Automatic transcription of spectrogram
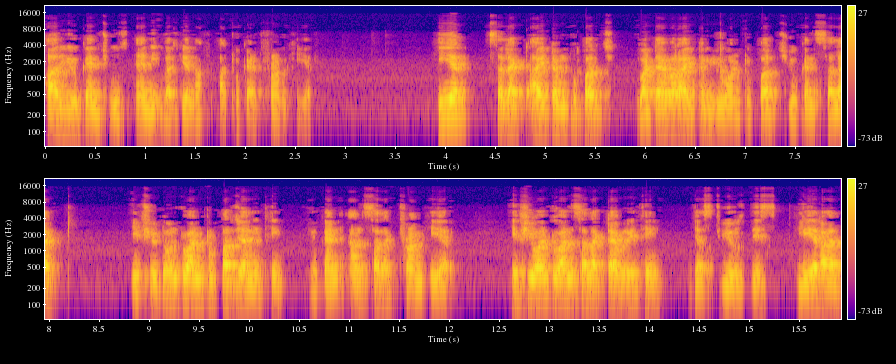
or you can choose any version of AutoCAD from here. Here select item to purge. Whatever item you want to purge you can select. If you don't want to purge anything you can unselect from here. If you want to unselect everything just use this clear all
